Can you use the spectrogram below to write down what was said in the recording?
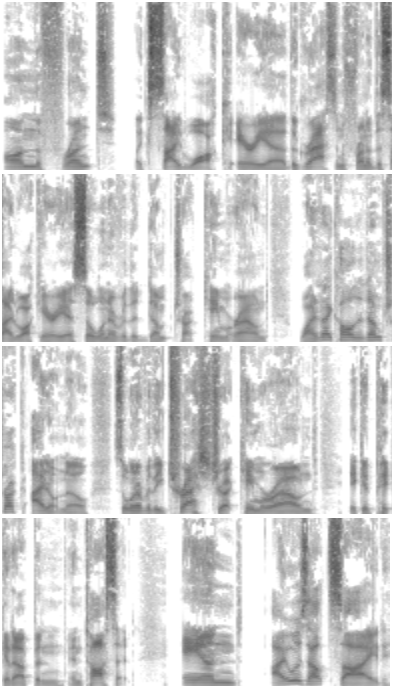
on the front like sidewalk area, the grass in front of the sidewalk area. So whenever the dump truck came around, why did I call it a dump truck? I don't know. So whenever the trash truck came around, it could pick it up and, and toss it. And I was outside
